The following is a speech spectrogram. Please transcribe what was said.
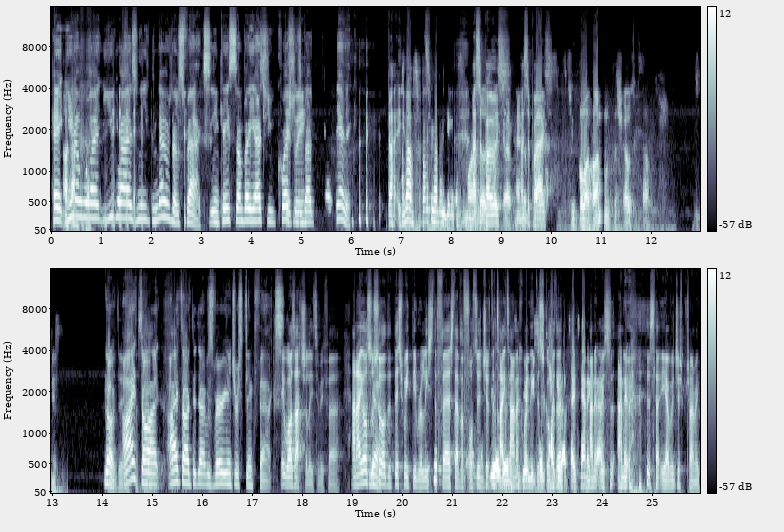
Hey, you know what? You guys need to know those facts in case somebody asks you questions about Titanic. That, I know, I'm surprised you haven't given us more I of those, suppose, like, uh, I suppose. facts to pull up on the shows and stuff. Look, do. I thought I thought that that was very interesting facts. It was actually, to be fair. And I also Yeah. saw that this week they released the first ever footage of the Titanic when they discovered it. Titanic and it was and it was like, yeah we're just trying to make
